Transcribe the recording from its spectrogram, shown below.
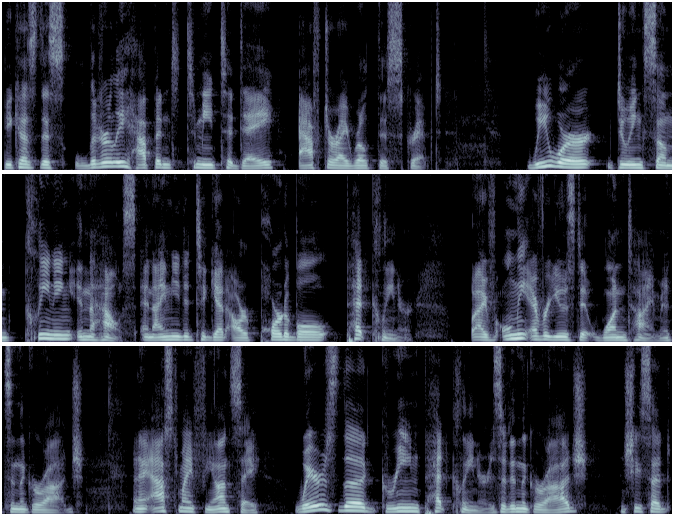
because this literally happened to me today after I wrote this script. We were doing some cleaning in the house and I needed to get our portable pet cleaner. I've only ever used it one time, it's in the garage. And I asked my fiance, Where's the green pet cleaner? Is it in the garage? And she said,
